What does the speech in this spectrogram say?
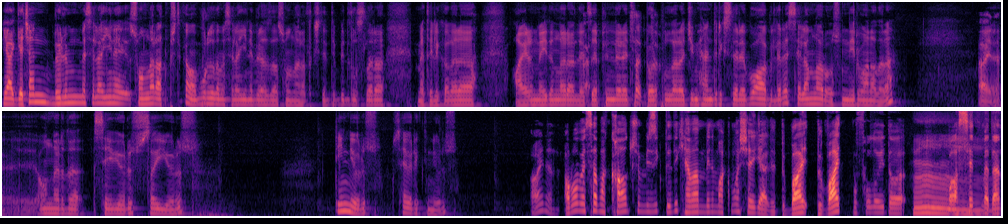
Ya geçen bölüm mesela yine sonlar atmıştık ama burada da mesela yine biraz daha sonlar attık. İşte The Beatles'lara, Metallica'lara, Iron Maiden'lara, Led Zeppelin'lere, Deep. Purple'lara, Jimi Hendrix'lere, bu abilere selamlar olsun Nirvana'lara. Aynen. Ee, onları da seviyoruz, sayıyoruz. Dinliyoruz. Severek dinliyoruz. Aynen. Ama mesela bak country müzik dedik hemen benim aklıma şey geldi. The, Bi- The White Buffalo'yu da Hmm. bahsetmeden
